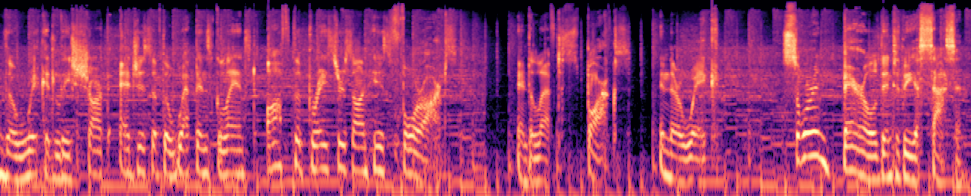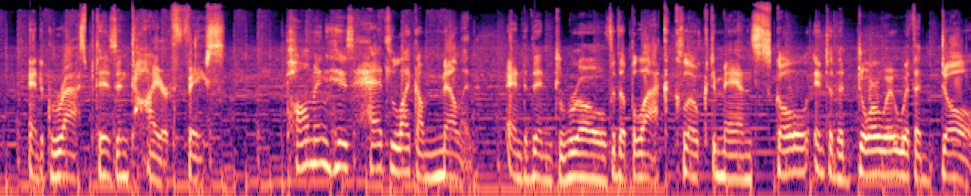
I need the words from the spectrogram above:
The wickedly sharp edges of the weapons glanced off the bracers on his forearms and left sparks in their wake. Soren barreled into the assassin and grasped his entire face, palming his head like a melon, and then drove the black cloaked man's skull into the doorway with a dull,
